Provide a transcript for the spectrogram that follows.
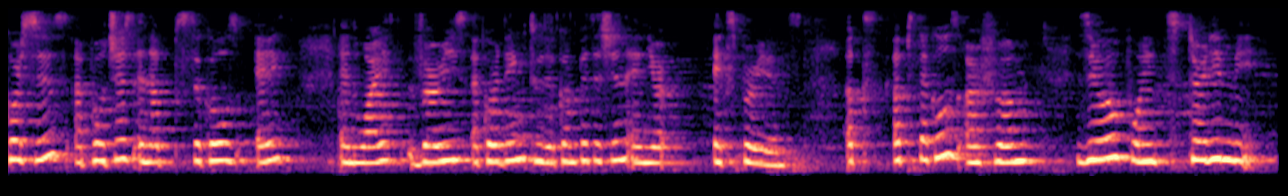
courses, approaches, and obstacles height and width varies according to the competition and your experience. Obstacles are from 0.30 me-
